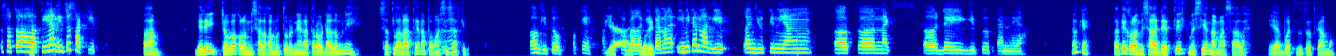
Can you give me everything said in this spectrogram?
Setelah latihan itu sakit. paham. Jadi coba kalau misalnya kamu turunnya nggak terlalu dalam nih, setelah latihan apa masih Mhm. sakit? Oh gitu. Oke, aku Ya, coba lagi. boleh. Karena ini kan lagi lanjutin yang eh, ke next eh, day gitu kan ya. Oke. Tapi kalau misalnya deadlift mestinya nggak masalah ya buat lutut kamu.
